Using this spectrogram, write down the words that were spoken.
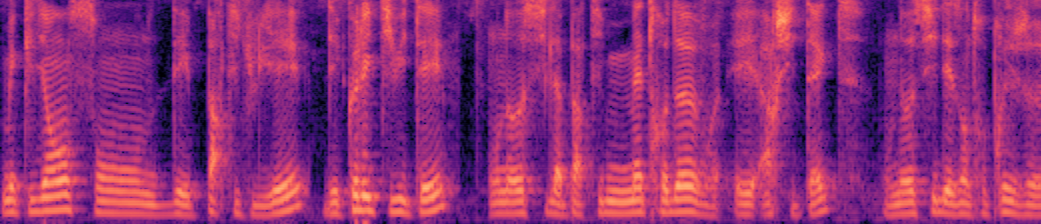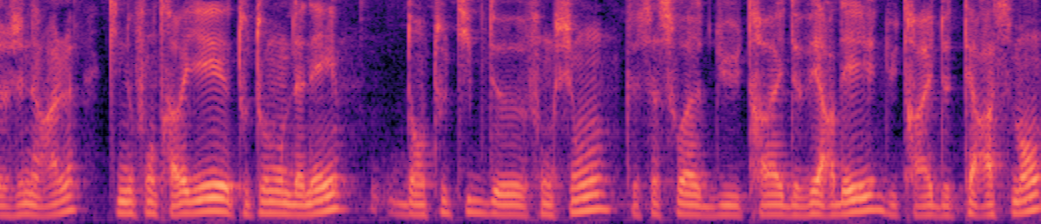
Mes clients sont des particuliers, des collectivités. On a aussi la partie maître d'œuvre et architecte. On a aussi des entreprises générales qui nous font travailler tout au long de l'année dans tout type de fonctions, que ce soit du travail de VRD, du travail de terrassement,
